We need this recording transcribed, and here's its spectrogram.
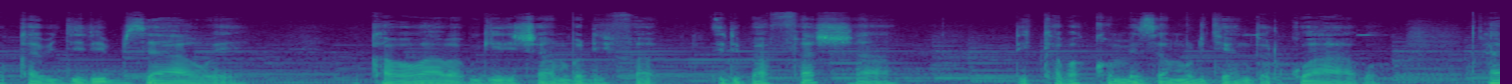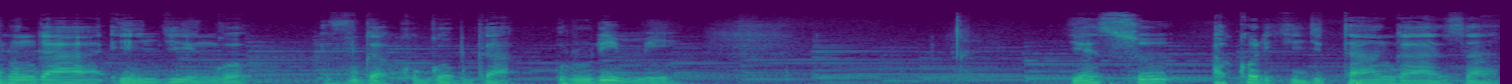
ukabigira ibyawe ukaba wababwira ijambo ribafasha rikabakomeza mu rugendo rwabo. Hano ngaha iyi ngingo ivuga kugobwa ururimi yesu akora iki gitangaza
